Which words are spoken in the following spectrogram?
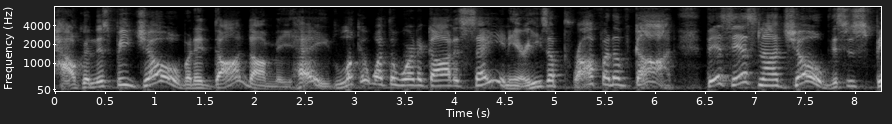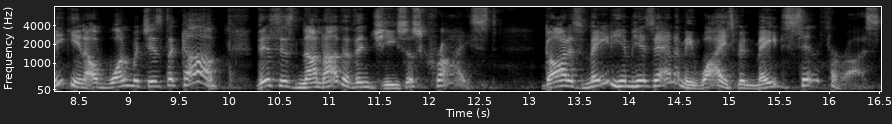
how can this be Job? And it dawned on me, hey, look at what the word of God is saying here. He's a prophet of God. This is not Job. This is speaking of one which is to come. This is none other than Jesus Christ. God has made him his enemy. Why? He's been made sin for us.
